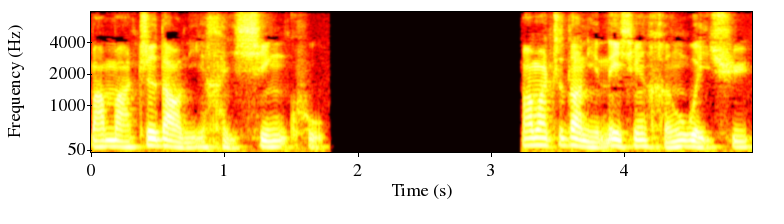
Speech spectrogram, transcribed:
妈妈知道你很辛苦，妈妈知道你内心很委屈，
